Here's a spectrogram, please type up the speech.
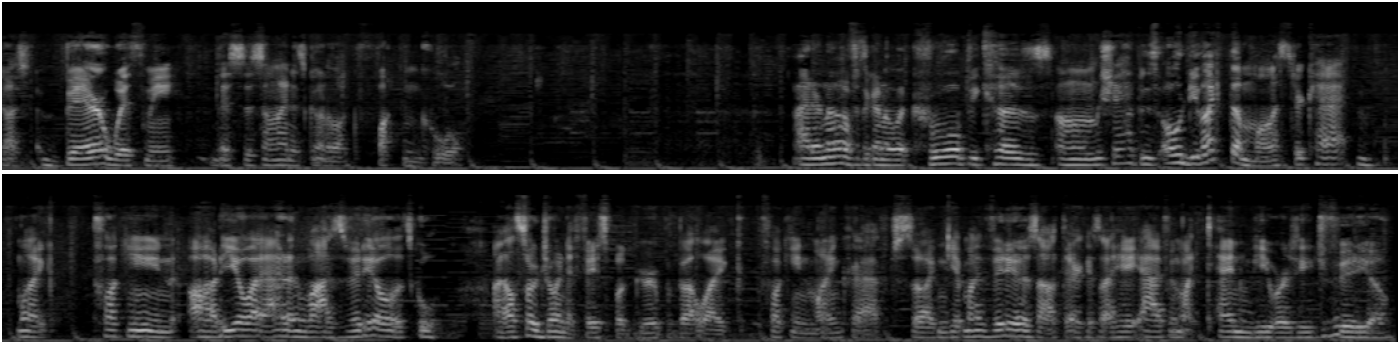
Just bear with me. This design is gonna look fucking cool. I don't know if it's gonna look cool because um shit happens. Oh, do you like the Monstercat like fucking audio I added in the last video? That's cool. I also joined a Facebook group about like fucking Minecraft so I can get my videos out there because I hate having like 10 viewers each video.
